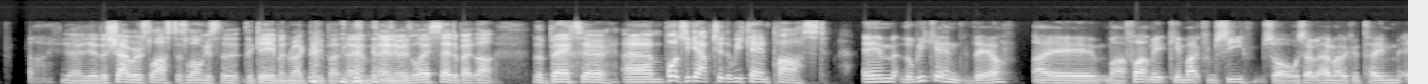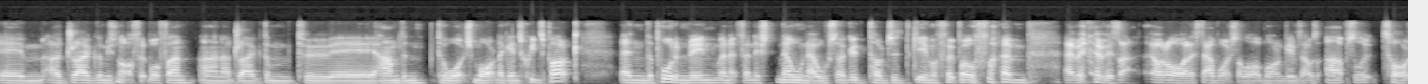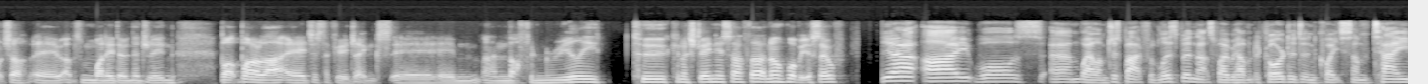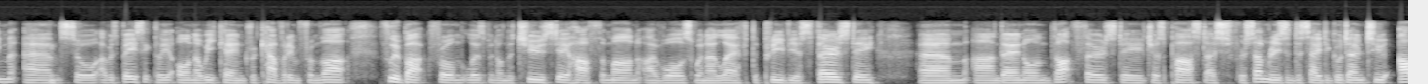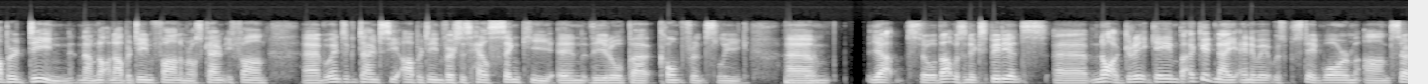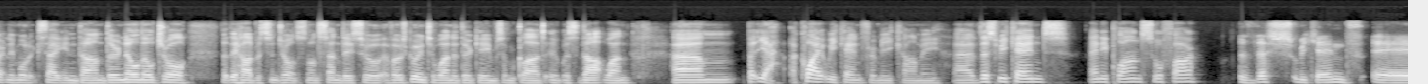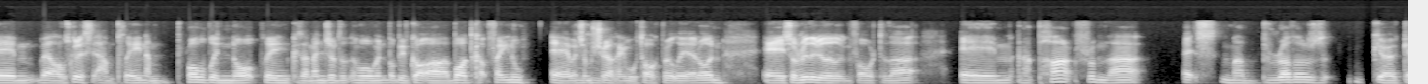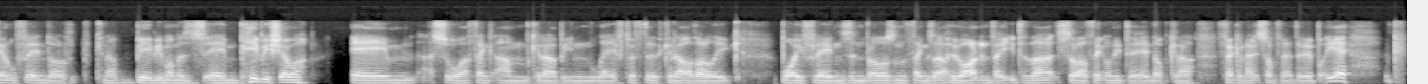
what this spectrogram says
Yeah, yeah. The showers last as long as the, the game in rugby. But um, anyway, the less said about that, the better. Um, what did you get up to the weekend past? Um, the weekend there, I my flatmate came back from sea, so I was out with him, had a good time. Um, I dragged him. He's not a football fan, and I dragged him to uh, Hampden to watch Morton against Queens Park in the pouring rain when it finished nil nil. So a good turgid game of football for him. Was, it was, in all honesty, I've watched a lot of Morton games. That was absolute torture. Uh, was money down the drain. But bar that, uh, just a few drinks uh, um, and nothing really too kind of strenuous after that. No, what about yourself? Yeah, I was. Um, well, I'm just back from Lisbon. That's why we haven't recorded in quite some time. Um, so I was basically on a weekend recovering from that. Flew back from Lisbon on the Tuesday, half the man I was when I left the previous Thursday. Um, and then on that Thursday, just past, I for some reason decided to go down to Aberdeen. Now I'm not an Aberdeen fan; I'm a Ross County fan. Uh, but went to go down to see Aberdeen versus Helsinki in the Europa Conference League. Um, yeah, so that was an experience. Uh, not a great game, but a good night anyway. It was stayed warm and certainly more exciting than their nil-nil draw that they had with St Johnstone on Sunday. So if I was going to one of their games, I'm glad it was that one. Um, but yeah, a quiet weekend for me, Cammy. Uh, this weekend, any plans so far? This weekend, um, well, I was going to say I'm playing. I'm probably not playing because I'm injured at the moment. But we've got a Bod Cup final, uh, which mm. I'm sure I think we'll talk about later on. Uh, so really, really looking forward to that. Um, and apart from that, it's my brother's g- girlfriend or kind of baby mama's um, baby shower. Um, so I think I'm kind of being left with the kind of other like boyfriends and brothers and things like that who aren't invited to that. So I think I'll need to end up kind of figuring out something to do. But yeah,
